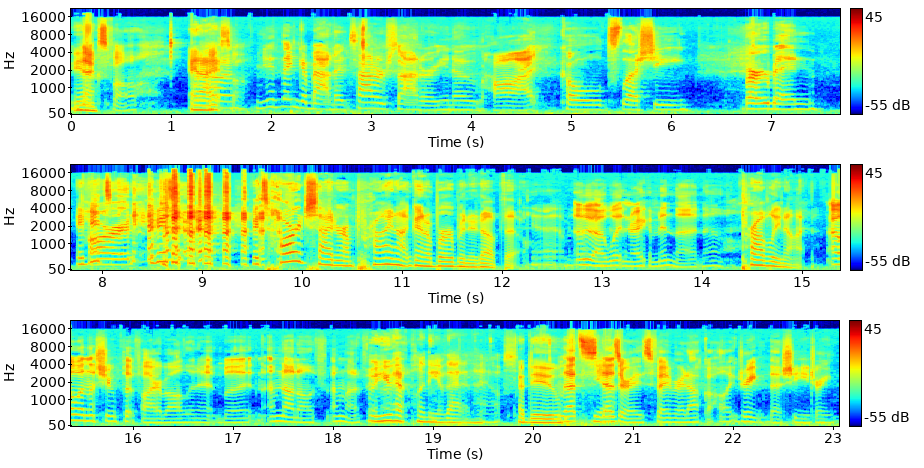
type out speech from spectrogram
Yeah. next fall. And I Next Uh, you think about it, cider, cider. You know, hot, cold, slushy, bourbon, If it's- hard. if it's if it's hard cider, I'm probably not going to bourbon it up though. yeah. Ooh, I wouldn't recommend that. No. Probably not. Oh, unless you can put Fireball in it, but I'm not a. I'm not a fan. Well, you of have that. plenty of that in the house. I do. That's Yeah. Desiree's favorite alcoholic drink that she drinks.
